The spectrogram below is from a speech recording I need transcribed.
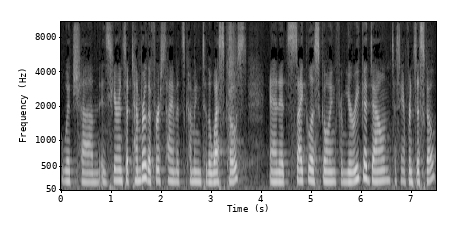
which um, is here in September, the first time it's coming to the West Coast and it's cyclists going from Eureka down to San Francisco,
